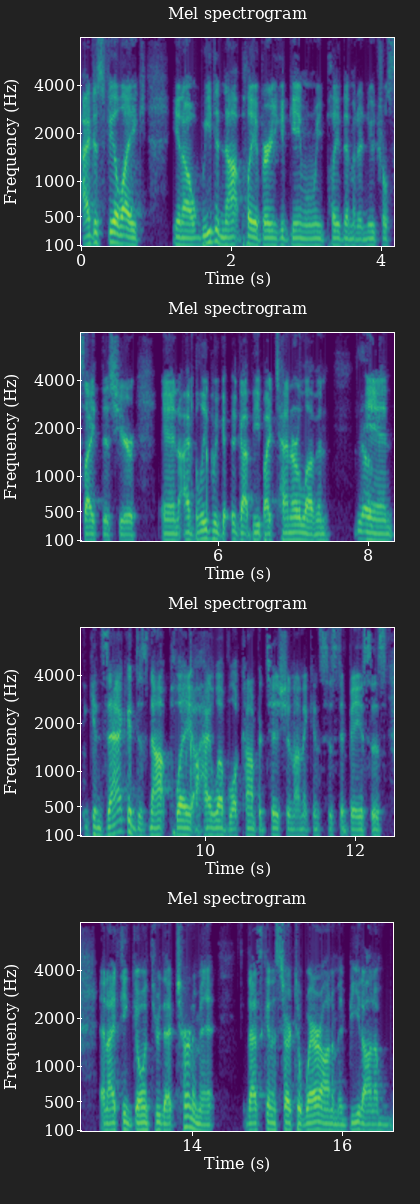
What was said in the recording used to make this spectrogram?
I just feel like, you know, we did not play a very good game when we played them at a neutral site this year. And I believe we got beat by 10 or 11. Yeah. And Gonzaga does not play a high level of competition on a consistent basis. And I think going through that tournament, that's going to start to wear on them and beat on them.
